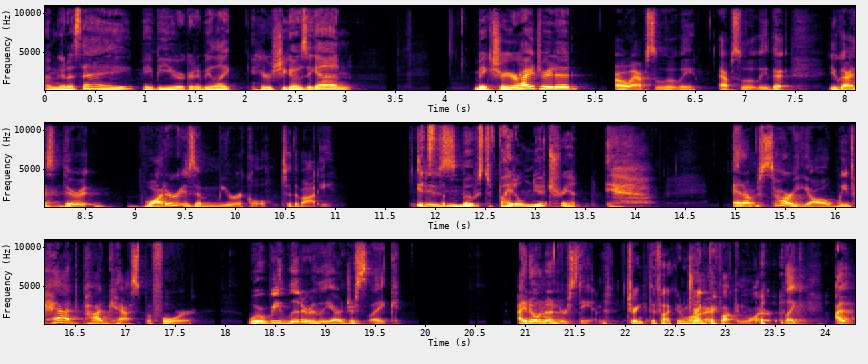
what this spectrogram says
I'm going to say, maybe you're going to be like, here she goes again. Make sure you're hydrated. Oh, absolutely. Absolutely. That you guys, there water is a miracle to the body. It It's is the most vital nutrient. and I'm sorry, y'all. We've had podcasts before where we literally are just like, I don't understand. Drink the fucking water. Drink the fucking water. like, I,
